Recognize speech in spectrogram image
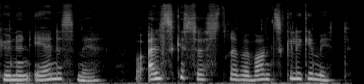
kunne hun enes med og elske søstre med vanskelige gemytt,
